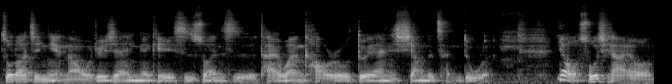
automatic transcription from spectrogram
做到今年呢，我觉得现在应该可以是算是台湾烤肉对岸香的程度了。要我说起来哦。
